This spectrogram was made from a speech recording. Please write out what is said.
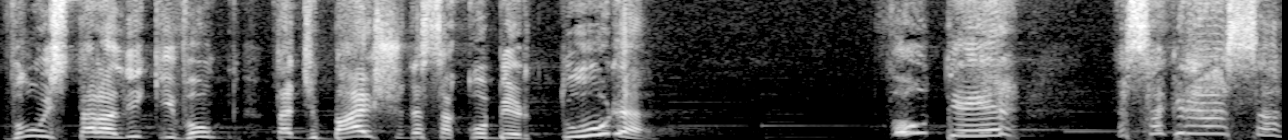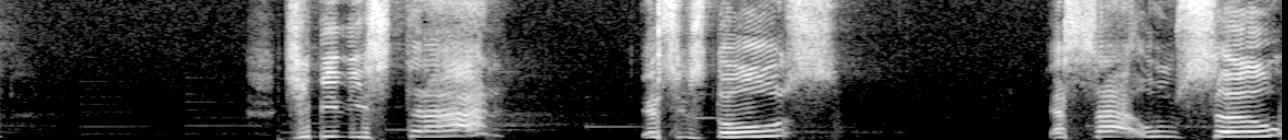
vão estar ali, que vão estar debaixo dessa cobertura, vão ter essa graça de ministrar esses dons, essa unção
